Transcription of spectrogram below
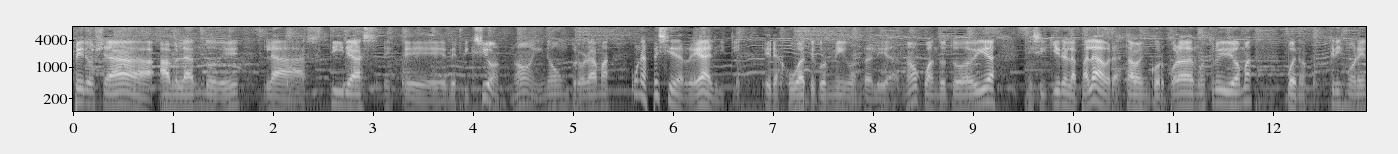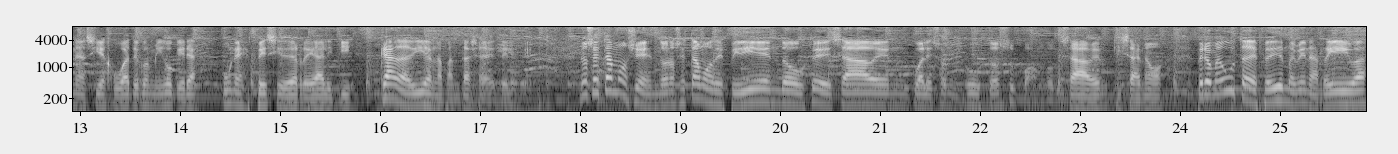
pero ya hablando de las tiras este, de ficción, ¿no? Y no un programa, una especie de reality. Era Jugate conmigo en realidad, ¿no? Cuando todavía ni siquiera la palabra estaba incorporada en nuestro idioma. Bueno, Cris Morena hacía Jugate conmigo, que era una especie de reality cada día en la pantalla de Telefe. Nos estamos yendo, nos estamos despidiendo, ustedes saben cuáles son mis gustos, supongo que saben, quizá no, pero me gusta despedirme bien arriba,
